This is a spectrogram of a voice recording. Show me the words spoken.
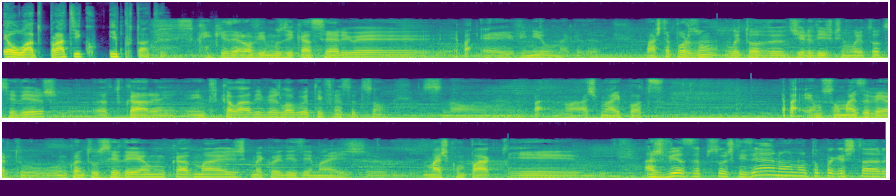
é o lado prático e portátil. Se quem quiser ouvir música a sério é, é, é vinil, não é? Quer dizer, basta pôr um leitor de giradiscos e um leitor de CDs a tocar intercalado e vês logo a diferença de som. Isso não, pá, não acho que não há hipótese. Epá, é um som mais aberto, enquanto o CD é um bocado mais, como é que eu ia dizer, mais, mais compacto. E às vezes há pessoas que dizem, ah, não, não estou para gastar uh,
